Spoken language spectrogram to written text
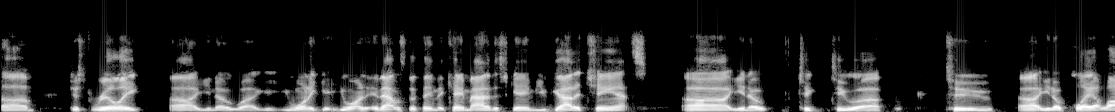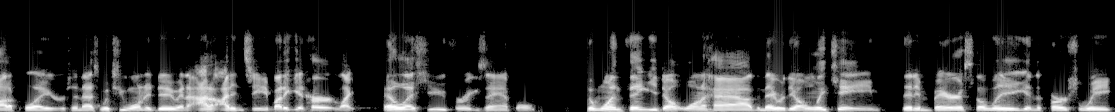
um, just really, uh, you know, you, you want to get you want, and that was the thing that came out of this game. You got a chance, you know, to to to you know play a lot of players, and that's what you want to do. And I I didn't see anybody get hurt like LSU, for example the one thing you don't want to have, and they were the only team that embarrassed the league in the first week.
